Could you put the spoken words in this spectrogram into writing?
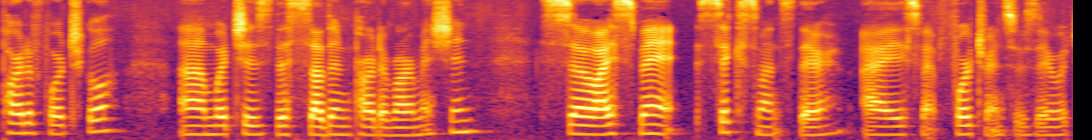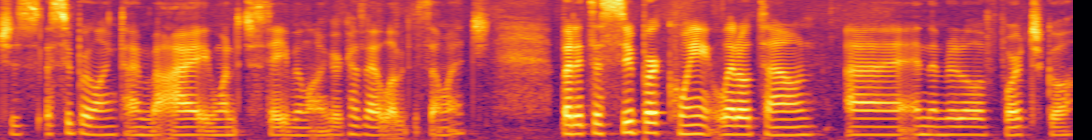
part of Portugal, um, which is the southern part of our mission. So I spent six months there. I spent four transfers there, which is a super long time, but I wanted to stay even longer because I loved it so much. But it's a super quaint little town uh, in the middle of Portugal.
